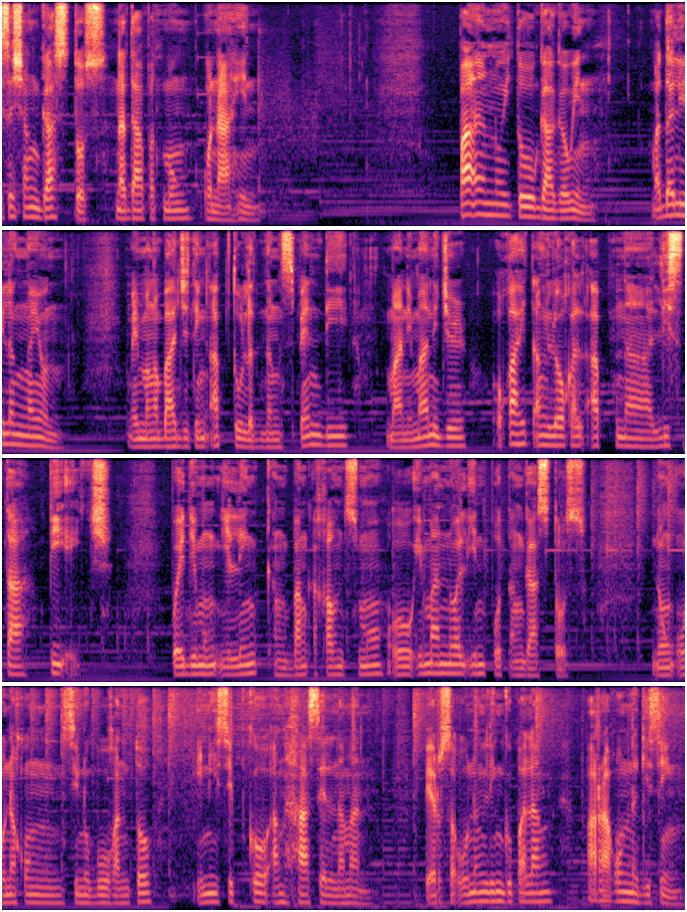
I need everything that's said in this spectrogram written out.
Isa siyang gastos na dapat mong unahin. Paano ito gagawin? Madali lang ngayon. May mga budgeting app tulad ng Spendy, Money Manager o kahit ang local app na Lista PH. Pwede mong i-link ang bank accounts mo o i-manual input ang gastos. Noong una kong sinubukan to, inisip ko ang hassle naman. Pero sa unang linggo pa lang, para akong nagising.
